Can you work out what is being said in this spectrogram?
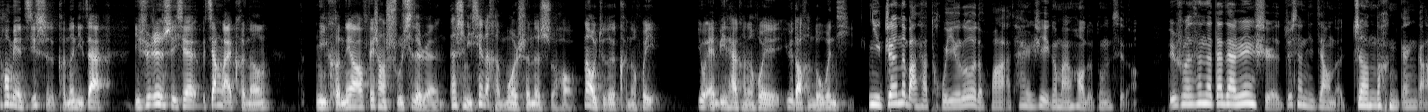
后面即使可能你在你去认识一些将来可能你可能要非常熟悉的人，但是你现在很陌生的时候，那我觉得可能会用 MBTI 可能会遇到很多问题。你真的把它图一乐的话，它还是一个蛮好的东西的。比如说现在大家认识，就像你讲的，真的很尴尬。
